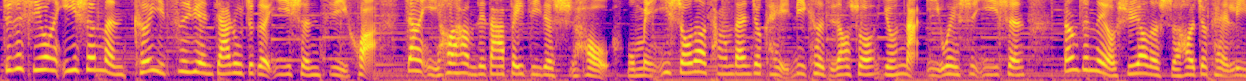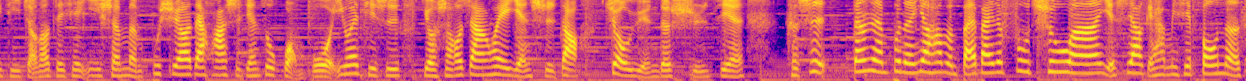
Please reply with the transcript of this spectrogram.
就是希望医生们可以自愿加入这个医生计划，这样以后他们在搭飞机的时候，我们一收到舱单就可以立刻知道说有哪一位是医生，当真的有需要的时候，就可以立即找到这些医生们，不需要再花时间做广播，因为其实有时候这样会延迟到救援的时间。可是，当然不能要他们白白的付出啊，也是要给他们一些 bonus。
